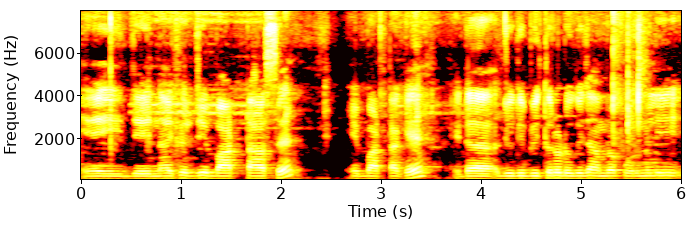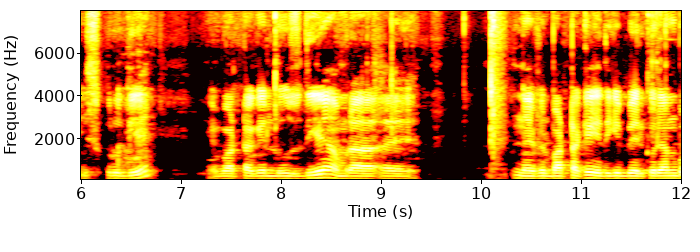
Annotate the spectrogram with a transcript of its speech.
এই যে নাইফের যে বারটা আছে, এই বারটাকে এটা যদি ভিতরে ঢুকে যায়, আমরা ফর্মালি স্ক্রু দিয়ে এই বারটাকে লুজ দিয়ে আমরা নাইফের বারটাকে এদিকে বের করে আনব।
